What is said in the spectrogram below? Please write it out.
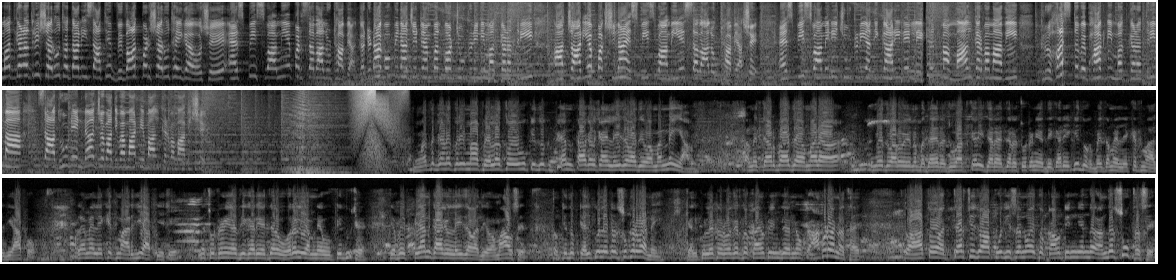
મતગણતરી શરૂ થતાની સાથે વિવાદ પણ શરૂ થઈ ગયો છે. એસપી સ્વામીએ પણ સવાલ ઉઠાવ્યા. ગઢડા ગોપીનાથજી ટેમ્પલ વોર્ડ ચૂંટણીની મતગણતરી આચાર્ય પક્ષના એસપી સ્વામીએ સવાલ ઉઠાવ્યા છે. એસપી સ્વામીની ચૂંટણી અધિકારીને લેખિતમાં માંગ કરવામાં આવી. ગૃહસ્થ વિભાગની મતગણતરીમાં સાધુને ન જવા દેવા માટે માંગ કરવામાં આવી છે. મતગણતરીમાં પહેલાં તો એવું કીધું કે પેન કાગળ કાંઈ લઈ જવા દેવામાં નહીં આવે. અને ત્યારબાદ અમારા ઉમેદવારોએ બધાએ રજૂઆત કરી, ત્યારે અત્યારે ચૂંટણી અધિકારીએ કીધું કે ભાઈ તમે લેખિતમાં અરજી આપો. એટલે અમે લેખિતમાં અરજી આપીએ છીએ. અને ચૂંટણી અધિકારી અત્યારે ઓરલી અમને એવું કીધું છે કે ભાઈ પેન કાગળ લઈ જવા દેવામાં આવશે. તો કીધું કેલ્ક્યુલેટર શું કરવા નહીં? કેલ્ક્યુલેટર વગર તો કાઉન્ટિંગનો આંકડો ન થાય. તો આ તો અત્યારથી જો આ પોઝિશન હોય તો કાઉન્ટિંગની અંદર અંદર શું થશે?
